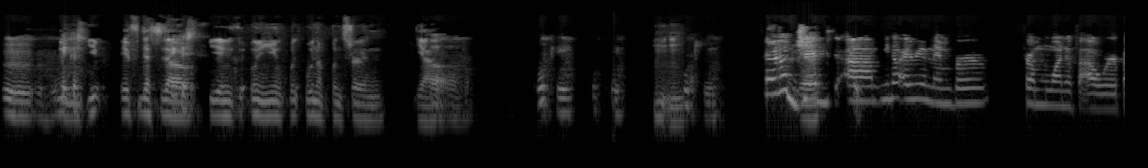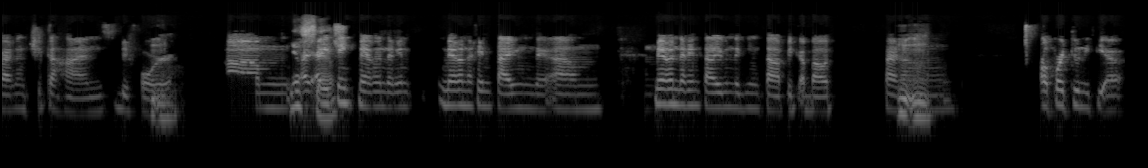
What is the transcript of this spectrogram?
Mm, because, if that's the because- yung, yung unang concern. Yeah. oo. okay, okay, Mm-mm. okay. Pero Jed, um, you know, I remember from one of our parang chikahans before. Um, Yes, I, I yes. think meron na rin meron na rin tayong um meron na rin tayong naging topic about parang opportunity a-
